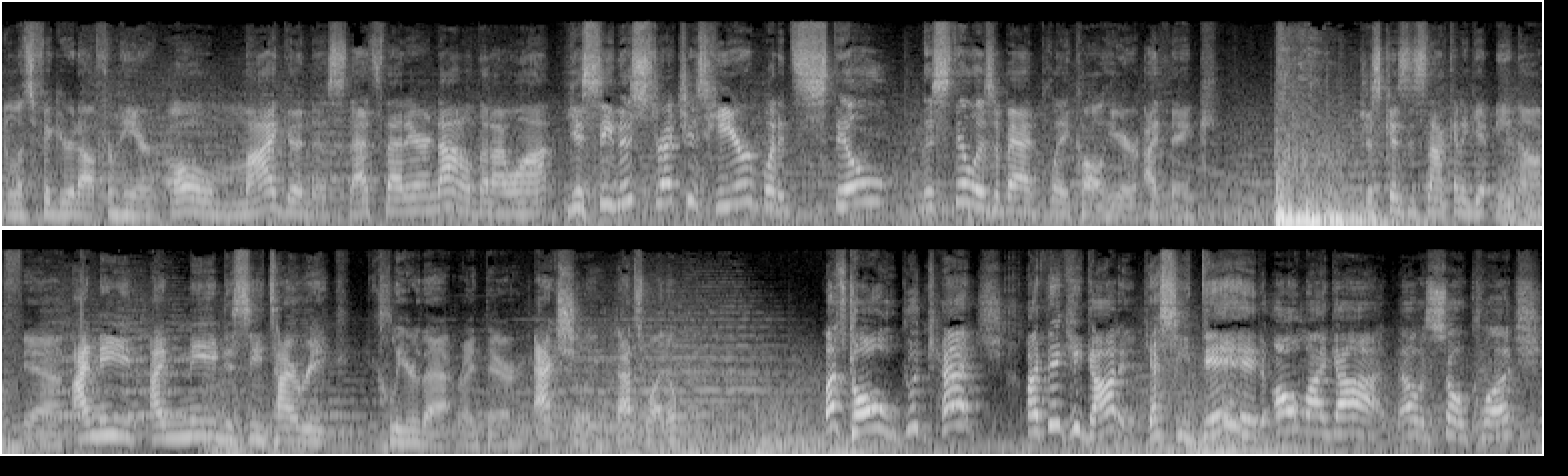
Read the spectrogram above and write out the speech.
And let's figure it out from here. Oh my goodness, that's that Aaron Donald that I want. You see, this stretches here, but it's still, this still is a bad play call here, I think. Just because it's not gonna get me enough, yeah. I need, I need to see Tyreek clear that right there. Actually, that's wide open. Let's go, good catch. I think he got it. Yes, he did. Oh my God, that was so clutch.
